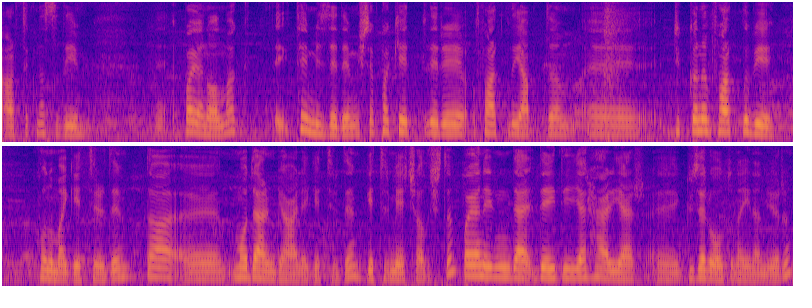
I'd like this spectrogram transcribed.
artık nasıl diyeyim e, bayan olmak e, temizledim. İşte paketleri farklı yaptım. E, dükkanı farklı bir konuma getirdim. Daha e, modern bir hale getirdim. Getirmeye çalıştım. Bayan elinde değdiği yer her yer e, güzel olduğuna inanıyorum.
